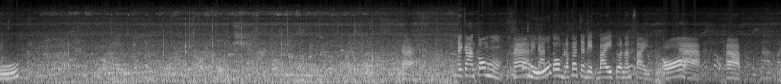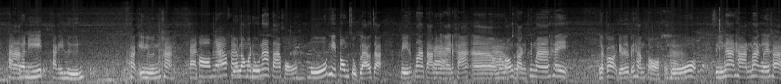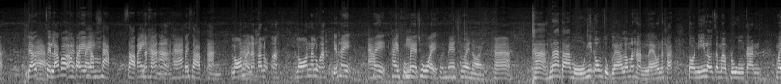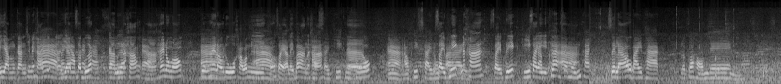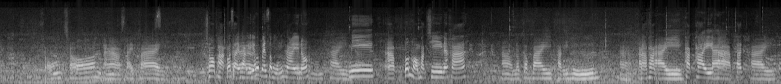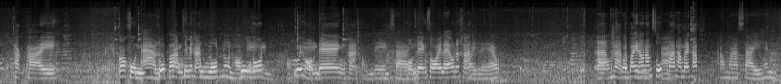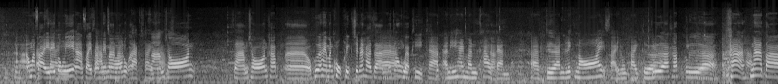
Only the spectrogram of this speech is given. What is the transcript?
ค่ะ ใน การต้มค่ะต้มหในมูการต้มแล้วก็จะเด็ดใบตัวนั้นใส่อ๋อค่ะค่ะผักอ่าตัวนี้ผักไอหลืน ผักอีลืนค่ะค่ะหอมแล้วค่ะเดี๋ยวเรามาดูหน้าตาของหมูที่ต้มสุกแล้วจะเป็นหน้าตาเป็นยังไงนะคะอ้าวค่ะน้องๆเปิดตักขึ้นมาให้ แล้วก็เดี๋ยวจะไปทำต่อโอ้โหสีน่าทานมากเลยค่ะแล้วค่ะเสร็จแล้วก็เอาไปเอาไปทำสับสับไปนะคะหั่นอะนะคะไปสับอะร้อนหน่อยนะคะลูกอะร้อนนะลูกอะเดี๋ยวให้ เอาให้ให้คุณพี่แม่ช่วย ให้คุณแม่ช่วยหน่อย ค่ะ ค่ะ หน้าตาหมูที่ต้มสุกแล้วแล้วมาหั่นแล้วนะคะ ตอนนี้เราจะมาปรุงกันมายำกันใช่ไหมคะค่ะอะมายำยำสะเบือกกักันนค่ะนะคะสะเบือกค่ะอ่าให้น้องๆปรุงอ่าให้เราดูค่ะว่ามีอ้าวต้องใส่อะไรบ้างนะคะเอาใส่พริกในอ้าวโคกอ่าเอาพริกใส่ลงไปใส่พริกนะคะ ใส่พริกพริกใส่กับเครื่องาสมุนไพรเสร็จแล้วก็ใบผักแล้วก็หอมแดงสองช้อนอ่าใส่ไป ชอบผักก็ใส่ผักเออเยอะๆเพราะเป็นสมุนไพรเนาะสมุนไพรมีอ่าต้นหอมผักชีนะคะอ้าวแล้วก็ใบผักอีหลืนอ่าผักค่ะผักไทยผักไผ่ค่ะผัชัดกไทยผักไผ่ก็คนอ่าคแล้ลุวกก็กันใช่ไหมคะปรุงรสนู่นหอมปรุงแดรสงด้วยหอมแดงค่ะหอมแดงใส่หอมแดงซอยแล้วนะคะใส่แล้วอ่าหอมค่ะชวนต่อไปกินเอาน้ำซุปอ่ามมาทำอะไรครับ เอามาใส่ให้มัน เอามาใส่ในตรงนี้อ่าใส่ปริมาณนะลูกอะตักใส่สามช้อนสามช้อนครับอ่าเพื่อให้มันขลุกคลิกใช่ไหมคะอาจารย์ไม่ต้องแบบขีดค่ะ อันนี้ให้มันเข้าค่ะกันอ่าเกลือเล็กน้อย ใส่ลงไปเกลือเกลือครับเกลือเกลือค่ะค่ะ หน้าตา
